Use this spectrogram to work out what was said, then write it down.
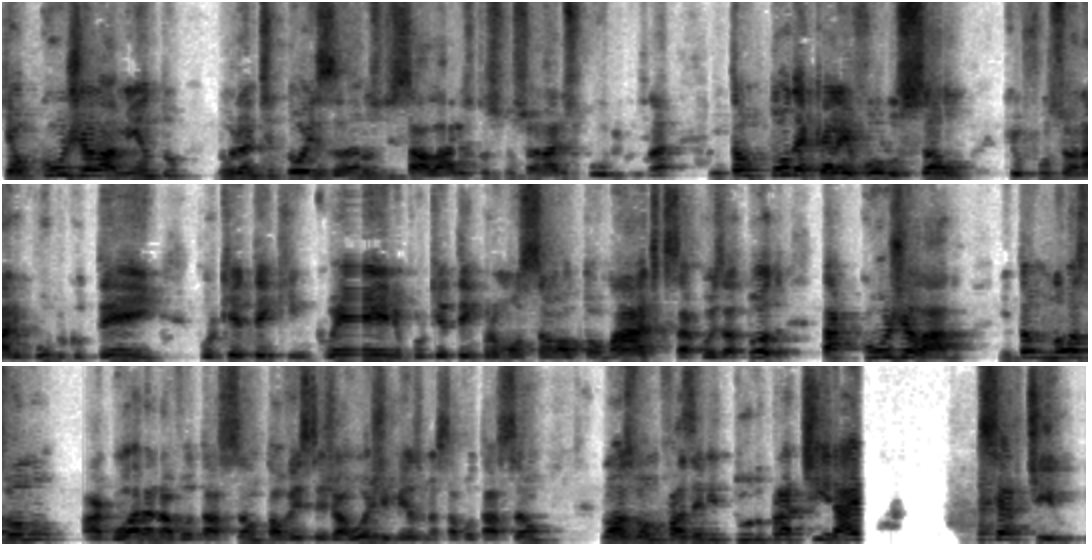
que é o congelamento durante dois anos de salários dos funcionários públicos. Né? Então, toda aquela evolução que o funcionário público tem, porque tem quinquênio, porque tem promoção automática, essa coisa toda, está congelado. Então, nós vamos agora na votação, talvez seja hoje mesmo essa votação, nós vamos fazer de tudo para tirar esse artigo.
